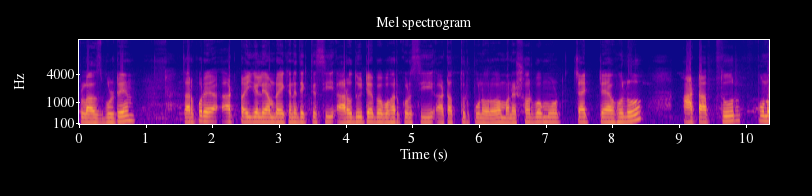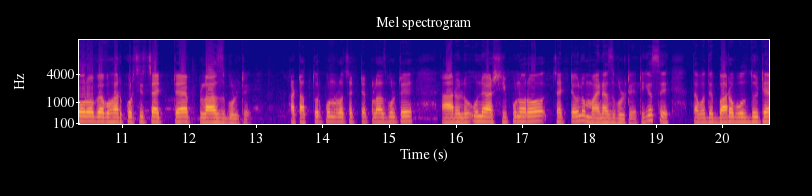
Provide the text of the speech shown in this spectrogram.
প্লাস ভোল্টে তারপরে আটটায় গেলে আমরা এখানে দেখতেছি আরও দুইটা ব্যবহার করছি আটাত্তর পনেরো মানে সর্বমোট চারটা হলো আটাত্তর পনেরো ব্যবহার করছি চারটা প্লাস ভোল্টে আটাত্তর পনেরো চারটে প্লাস ভোল্টে, আর হলো উনআশি পনেরো চারটে হলো মাইনাস ভোল্টে, ঠিক আছে? তারপরে বারো ভোল্ট দুইটা,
